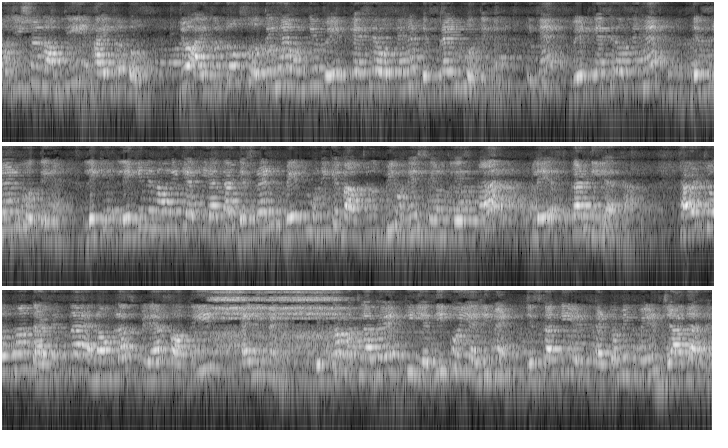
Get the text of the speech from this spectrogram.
पोजीशन ऑफ़ दी आइसोटोप्स जो आइसोटोप्स होते हैं, उनके वेट कैसे होते हैं? डिफरेंट होते हैं, ठीक है? वेट कैसे होते हैं? होते हैं। लेकिन लेकिन इन्होंने क्या किया था? डिफरेंट वेट होने के बावजूद भी उन्हें सेम प्लेस पर प्लेस कर दिया था। थर्ड जो था that is the anomalous pairs of the element इसका मतलब है कि यदि कोई एलिमेंट जिसका कि एटॉमिक वेट ज़्यादा है,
